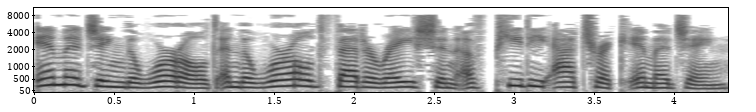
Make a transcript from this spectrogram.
Imaging the World and the World Federation of Pediatric Imaging.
